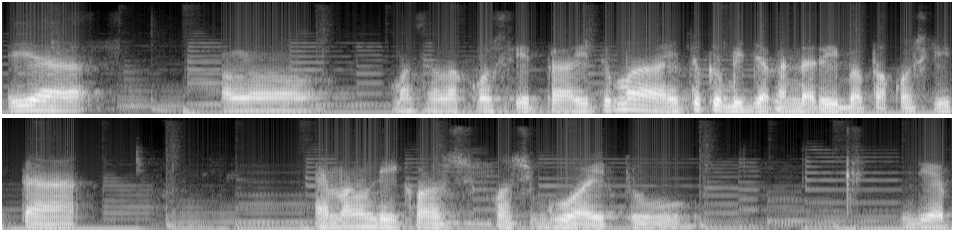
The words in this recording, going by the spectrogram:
Iya, kalau masalah kos kita itu mah itu kebijakan dari bapak kos kita. Emang di kos kos gua itu dia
